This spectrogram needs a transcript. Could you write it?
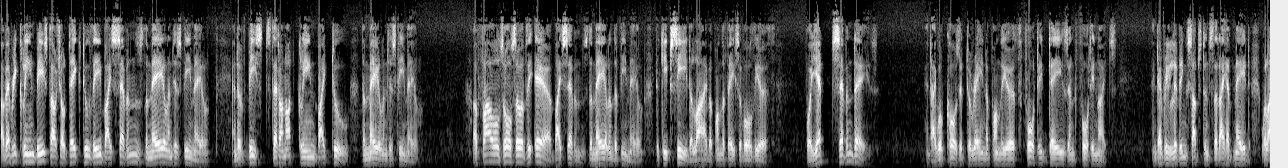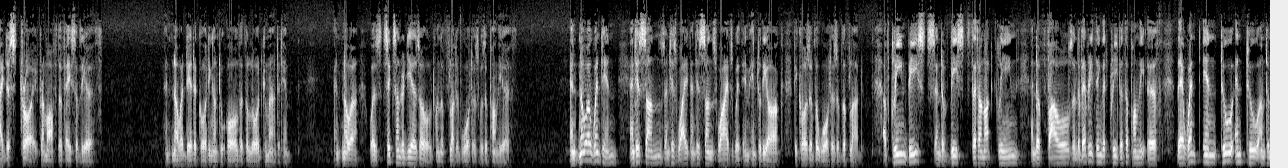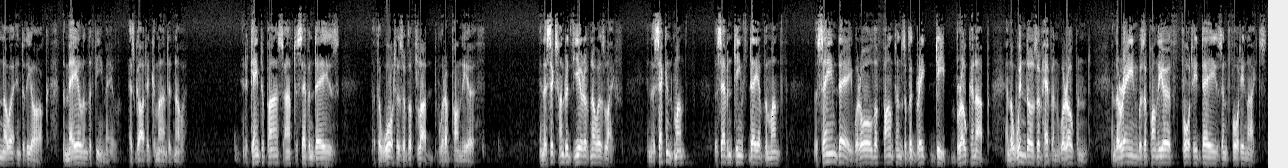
Of every clean beast thou shalt take to thee by sevens the male and his female, and of beasts that are not clean by two the male and his female. Of fowls also of the air by sevens the male and the female, to keep seed alive upon the face of all the earth. For yet seven days, and I will cause it to rain upon the earth forty days and forty nights, and every living substance that I have made will I destroy from off the face of the earth. And Noah did according unto all that the Lord commanded him. And Noah was six hundred years old when the flood of waters was upon the earth. And Noah went in, and his sons, and his wife, and his sons' wives with him into the ark, because of the waters of the flood. Of clean beasts, and of beasts that are not clean, and of fowls, and of everything that creepeth upon the earth, there went in two and two unto Noah into the ark, the male and the female, as God had commanded Noah. And it came to pass after seven days that the waters of the flood were upon the earth. In the six hundredth year of Noah's life, in the second month, the seventeenth day of the month, the same day were all the fountains of the great deep broken up, and the windows of heaven were opened, and the rain was upon the earth forty days and forty nights.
